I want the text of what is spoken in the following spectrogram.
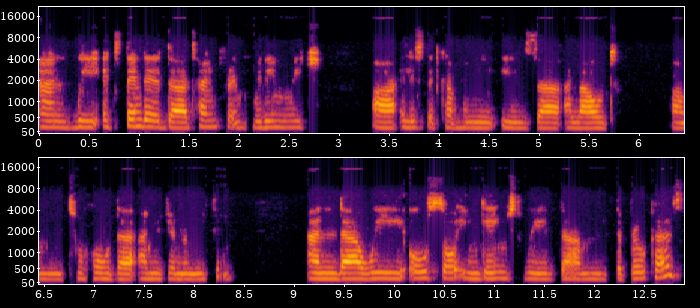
and we extended the time frame within which uh, a listed company is uh, allowed um, to hold the annual general meeting. And uh, we also engaged with um, the brokers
